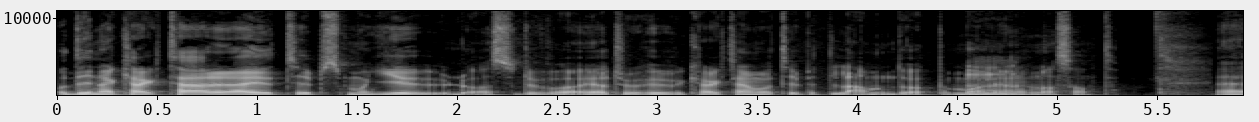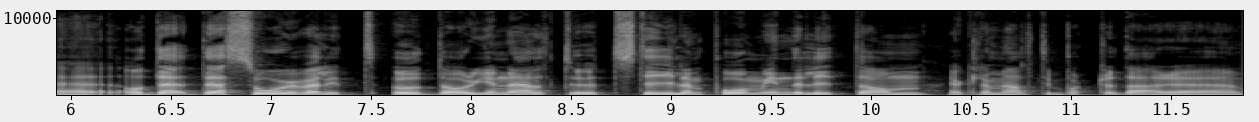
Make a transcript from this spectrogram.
Och dina karaktärer är ju typ små djur då, så du var, jag tror huvudkaraktären var typ ett lamm då uppenbarligen Mm. eller något sånt. Eh, och det, det såg väldigt udda och originellt ut. Stilen påminner lite om, jag glömmer alltid bort det där eh,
